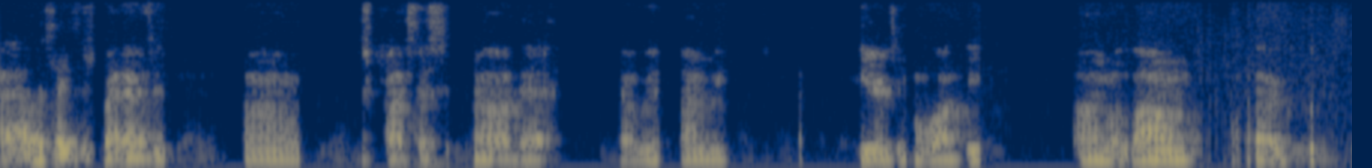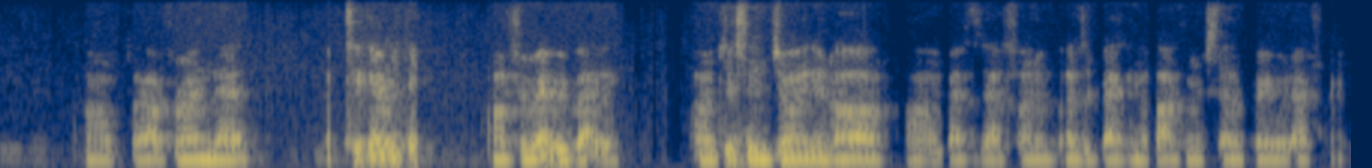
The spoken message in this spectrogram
I would say just right after um, just processing all that you know, we finally years in Milwaukee, um, a long uh, season, um, playoff run that you know, took everything um, from everybody. Um, just enjoying it all. Um, back to that fun and buzzer back in the locker room, celebrating with our friends.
